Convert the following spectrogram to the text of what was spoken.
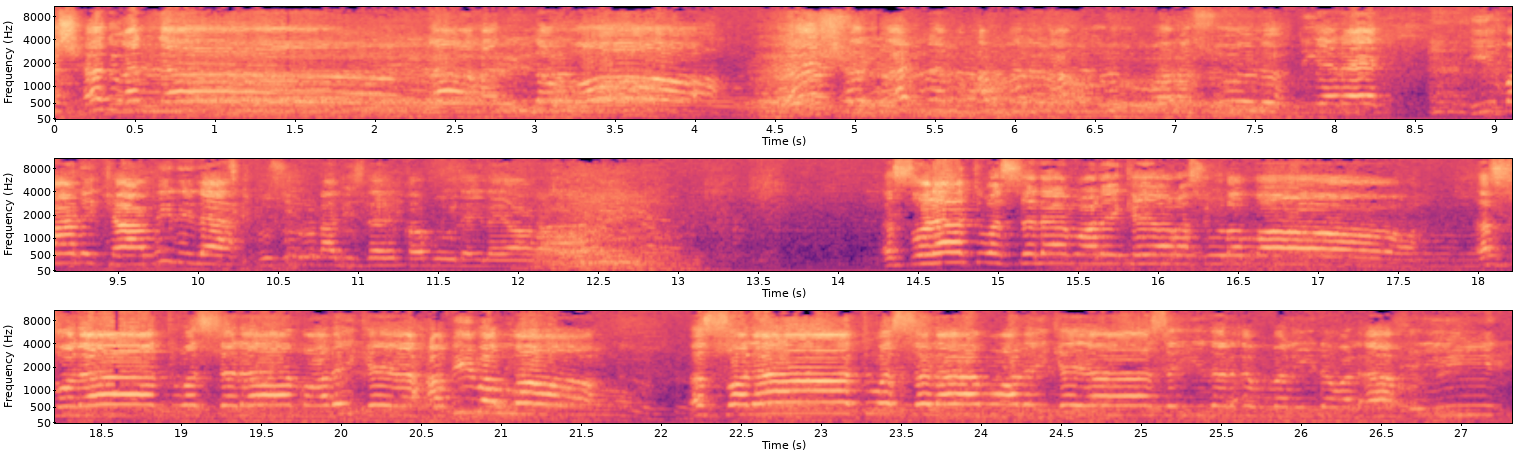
Eşhedü en la ilahe illallah ve eşhedü enne Muhammeden abduhu ve resuluh diyerek imanı kamil ile huzuruna bizleri kabul eyle ya Rabbi. Amin. Esselatu vesselamu aleyke ya Resulallah. Esselatu vesselamu aleyke ya Habiballah. الصلاة والسلام عليك يا سيد الأولين والآخرين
